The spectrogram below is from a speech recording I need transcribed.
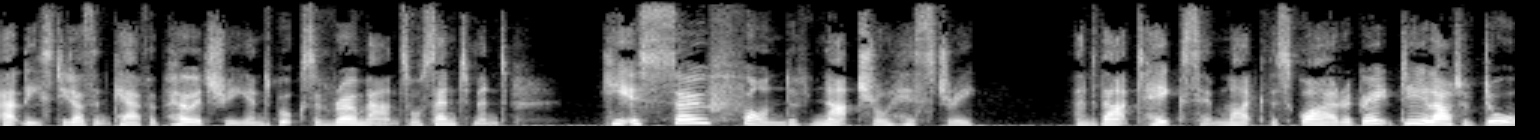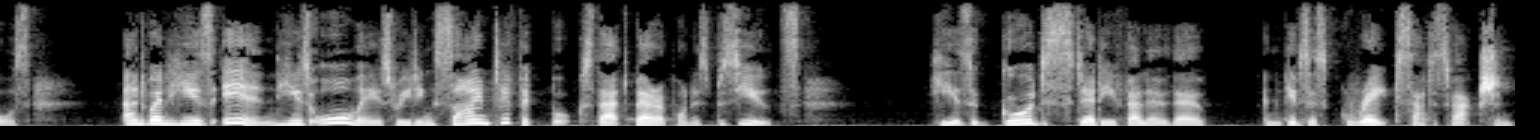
At least he doesn't care for poetry and books of romance or sentiment. He is so fond of natural history, and that takes him, like the squire, a great deal out of doors, and when he is in, he is always reading scientific books that bear upon his pursuits. He is a good, steady fellow, though, and gives us great satisfaction.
